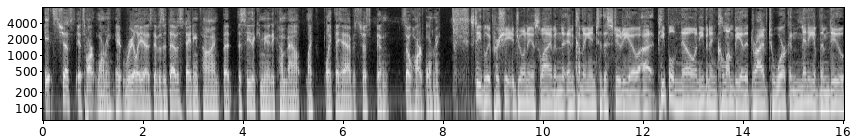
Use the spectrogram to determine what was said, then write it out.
it's just it's heartwarming. It really is. It was a devastating time, but to see the community come out like like they have, it's just been so heartwarming. Steve, we appreciate you joining us live and, and coming into the studio. Uh, people know, and even in Columbia that drive to work, and many of them do,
